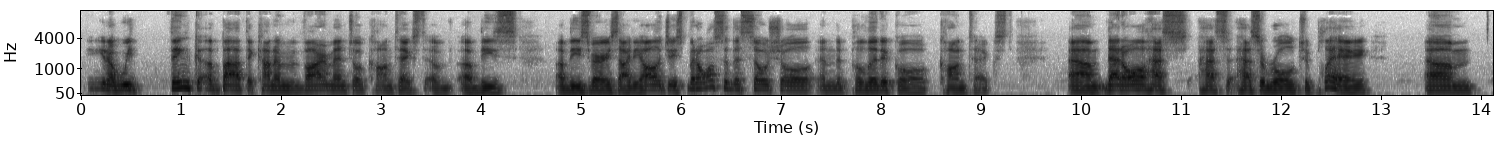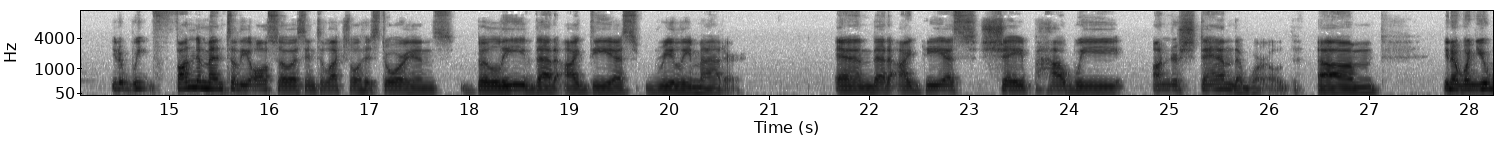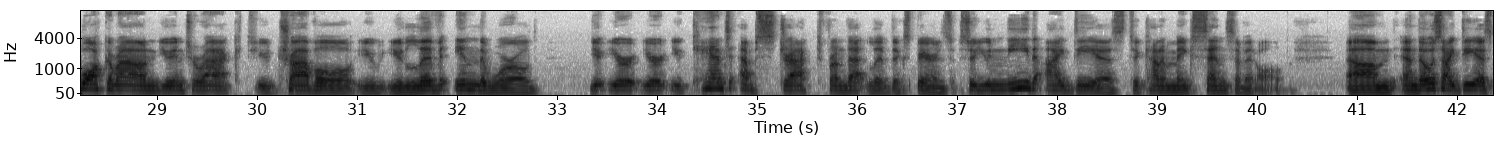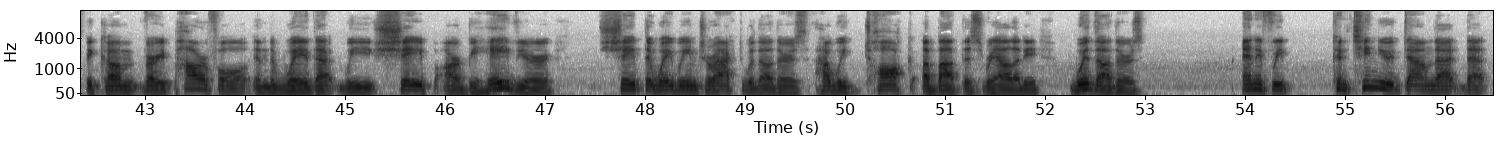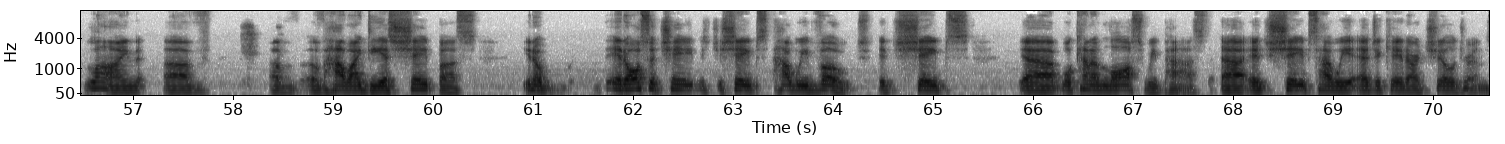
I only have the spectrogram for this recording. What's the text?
you know we think about the kind of environmental context of of these of these various ideologies, but also the social and the political context. Um, that all has has has a role to play. Um, you know, we fundamentally also, as intellectual historians, believe that ideas really matter, and that ideas shape how we understand the world. Um, you know, when you walk around, you interact, you travel, you you live in the world you, you're you're you can't abstract from that lived experience so you need ideas to kind of make sense of it all um, and those ideas become very powerful in the way that we shape our behavior shape the way we interact with others how we talk about this reality with others and if we continue down that that line of of of how ideas shape us you know it also cha- shapes how we vote. It shapes uh, what kind of laws we passed. Uh, it shapes how we educate our children.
